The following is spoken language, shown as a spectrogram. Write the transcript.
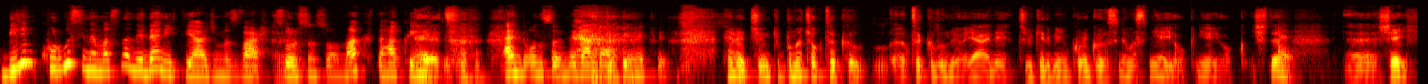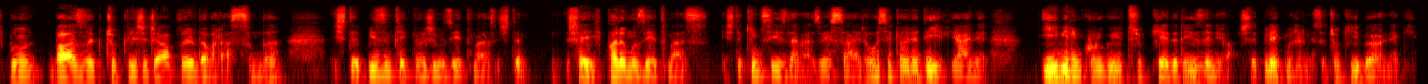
Bilim kurgu sinemasına neden ihtiyacımız var Evet. sorusunu sormak daha kıymetli. Evet. Ben de onu sorayım. Neden daha kıymetli? Evet çünkü buna çok takıl e, takılınıyor. Yani Türkiye'de bilim kurgu sineması niye yok, niye yok? İşte e, şey bunun bazı çok klişe cevapları da var aslında. İşte bizim teknolojimiz yetmez, işte şey paramız yetmez, işte kimse izlemez vesaire. Oysa ki öyle değil. Yani iyi bilim kurguyu Türkiye'de de izleniyor. İşte Black Mirror mesela çok iyi bir örnek.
